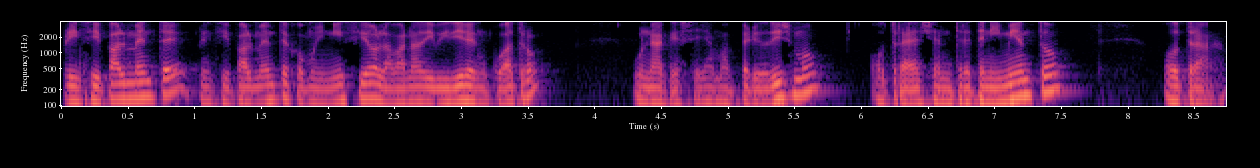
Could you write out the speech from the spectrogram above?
Principalmente, principalmente como inicio la van a dividir en cuatro. Una que se llama periodismo, otra es entretenimiento, otra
